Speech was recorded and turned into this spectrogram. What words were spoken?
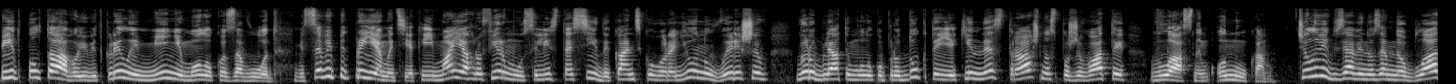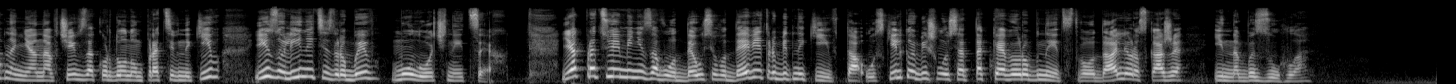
Під Полтавою відкрили міні-молокозавод. Місцевий підприємець, який має агрофірму у селі Стасі Диканського району, вирішив виробляти молокопродукти, які не страшно споживати власним онукам. Чоловік взяв іноземне обладнання, навчив за кордоном працівників і з олійниці зробив молочний цех. Як працює міні-завод, де усього 9 робітників, та у скільки обійшлося таке виробництво, далі розкаже Інна Безугла.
